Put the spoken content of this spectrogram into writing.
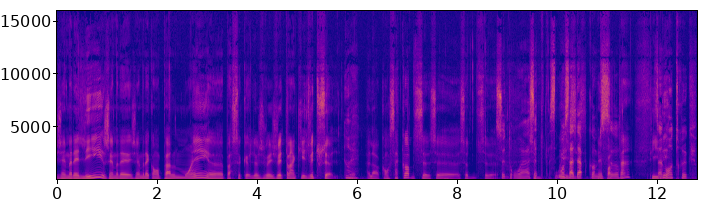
J'aimerais lire, j'aimerais, j'aimerais qu'on parle moins euh, parce que là, je vais, je vais être tranquille, je vais tout seul. Alors, qu'on s'accorde ce, ce, ce- ce- Ce droit, ce- on s'adapte comme ça. important. Puis C'est un bon truc.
